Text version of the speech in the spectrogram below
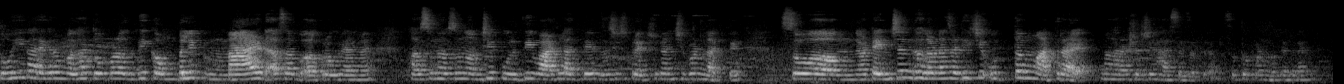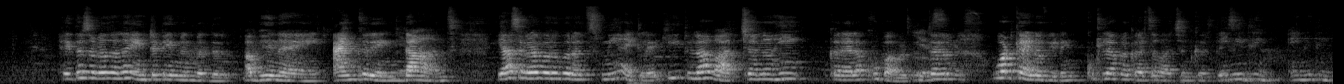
तोही कार्यक्रम बघा तो पण अगदी कंप्लीट मॅड असा प्रोग्राम आहे. हसून हसून आमची पुरती वाट लागते जशी प्रेक्षकांची पण लागते. सो टेन्शन घालवण्यासाठीची उत्तम मात्रा आहे महाराष्ट्राची हास्य जत्रा सो तो पण बघायला. हे तर सगळं झालं एंटरटेनमेंटबद्दल. अभिनय अँकरिंग डान्स या सगळ्या बरोबरच मी ऐकलंय की तुला वाचनही करायला खूप आवडतं. तर. व्हॉट काइंड ऑफ रिडिंग कुठल्या प्रकारचं वाचन करते? एनिथिंग एनिथिंग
